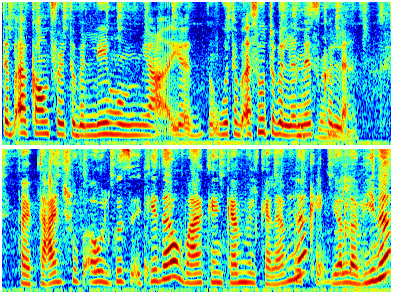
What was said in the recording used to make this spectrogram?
تبقى comfortable ليهم يع- ي- وتبقى suitable للناس كلها. طيب تعالي نشوف أول جزء كده وبعد كده نكمل كلامنا okay. يلا بينا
